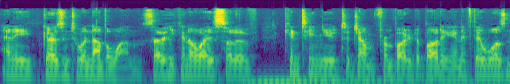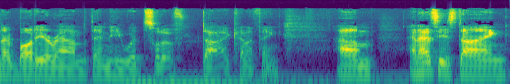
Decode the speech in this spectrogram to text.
and he goes into another one, so he can always sort of continue to jump from body to body. And if there was no body around, then he would sort of die, kind of thing. Um, and as he's dying,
